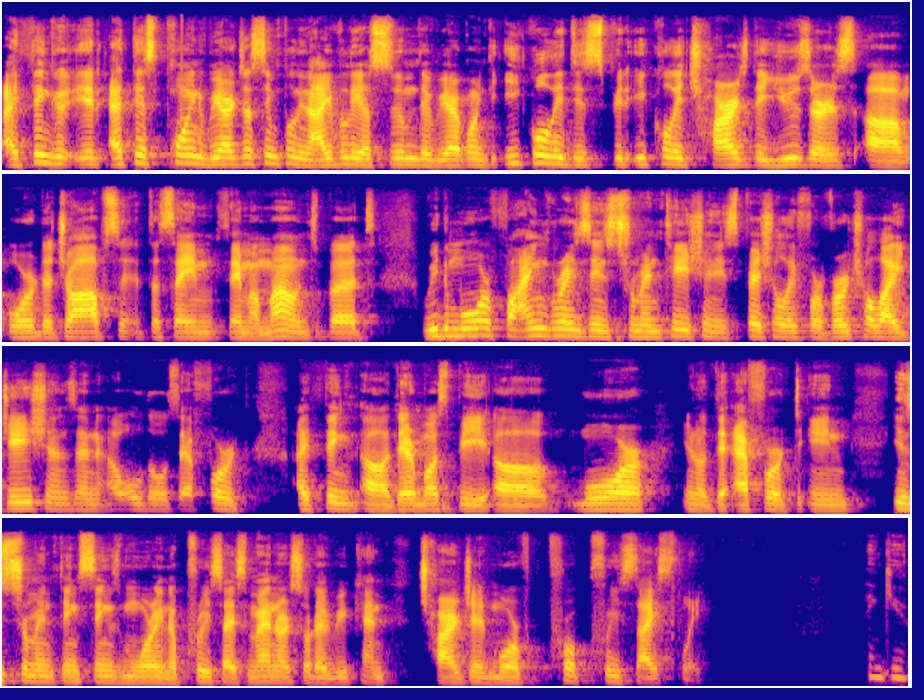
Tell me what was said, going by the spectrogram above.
I think it, at this point, we are just simply naively assume that we are going to equally distribute, equally charge the users um, or the jobs at the same, same amount. But with more fine-grained instrumentation, especially for virtualizations and all those efforts, I think uh, there must be uh, more, you know, the effort in instrumenting things more in a precise manner so that we can charge it more pro- precisely. Thank you.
